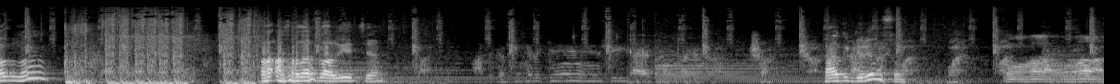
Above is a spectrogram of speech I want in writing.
Ne yapıyor lan? Analar dalga geçiyor. Kanka görüyor musun? Oha oha.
